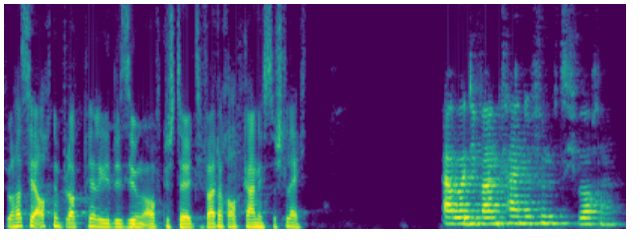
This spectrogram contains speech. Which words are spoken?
Du hast ja auch eine Blockperiodisierung aufgestellt, die war doch auch gar nicht so schlecht. Aber die waren keine 50 Wochen.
